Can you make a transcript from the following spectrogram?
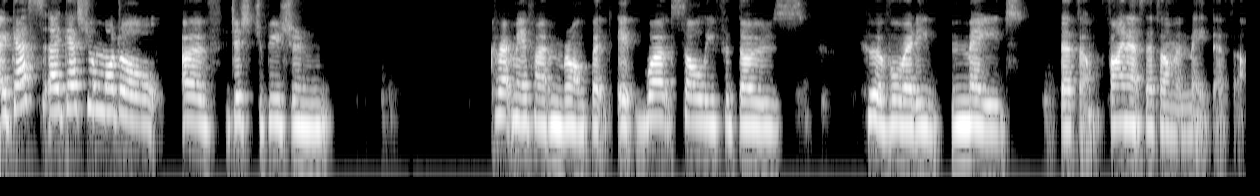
I guess I guess your model of distribution correct me if I'm wrong, but it works solely for those who have already made their film, financed their film and made their film.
